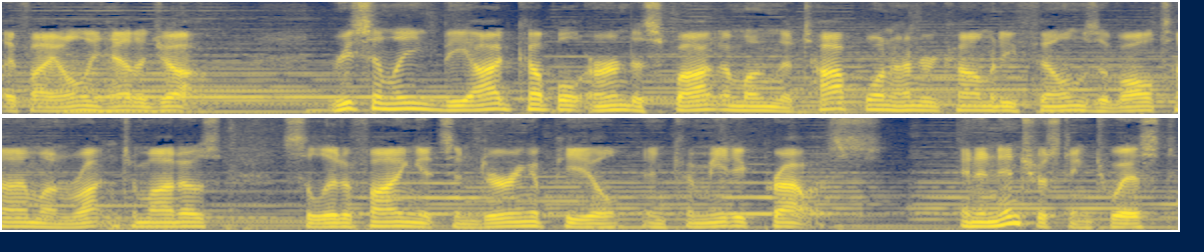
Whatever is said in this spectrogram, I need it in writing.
if I only had a job. Recently, The Odd Couple earned a spot among the top 100 comedy films of all time on Rotten Tomatoes, solidifying its enduring appeal and comedic prowess. In an interesting twist,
